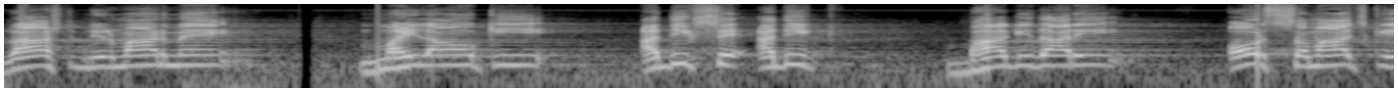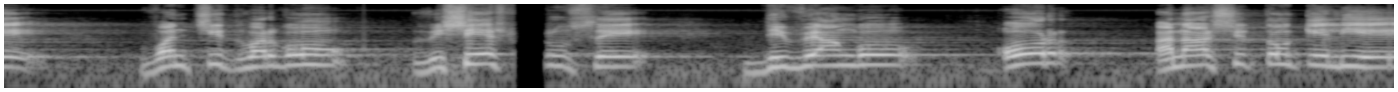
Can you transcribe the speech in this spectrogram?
राष्ट्र निर्माण में महिलाओं की अधिक से अधिक भागीदारी और समाज के वंचित वर्गों, विशेष रूप से दिव्यांगों और अनारक्षितों के लिए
